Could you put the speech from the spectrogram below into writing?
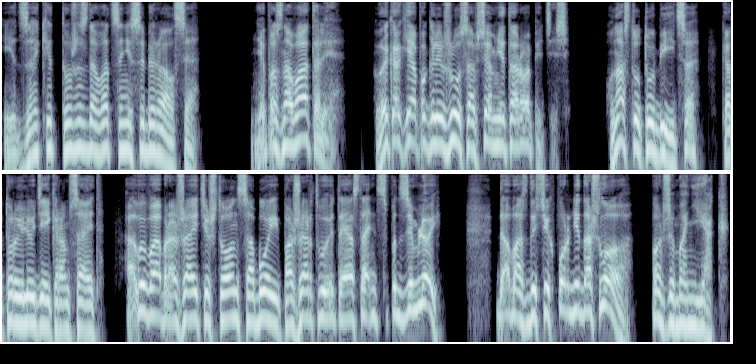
Ядзаки тоже сдаваться не собирался. «Не поздновато ли? Вы, как я погляжу, совсем не торопитесь. У нас тут убийца, который людей кромсает, а вы воображаете, что он собой пожертвует и останется под землей? До вас до сих пор не дошло. Он же маньяк.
